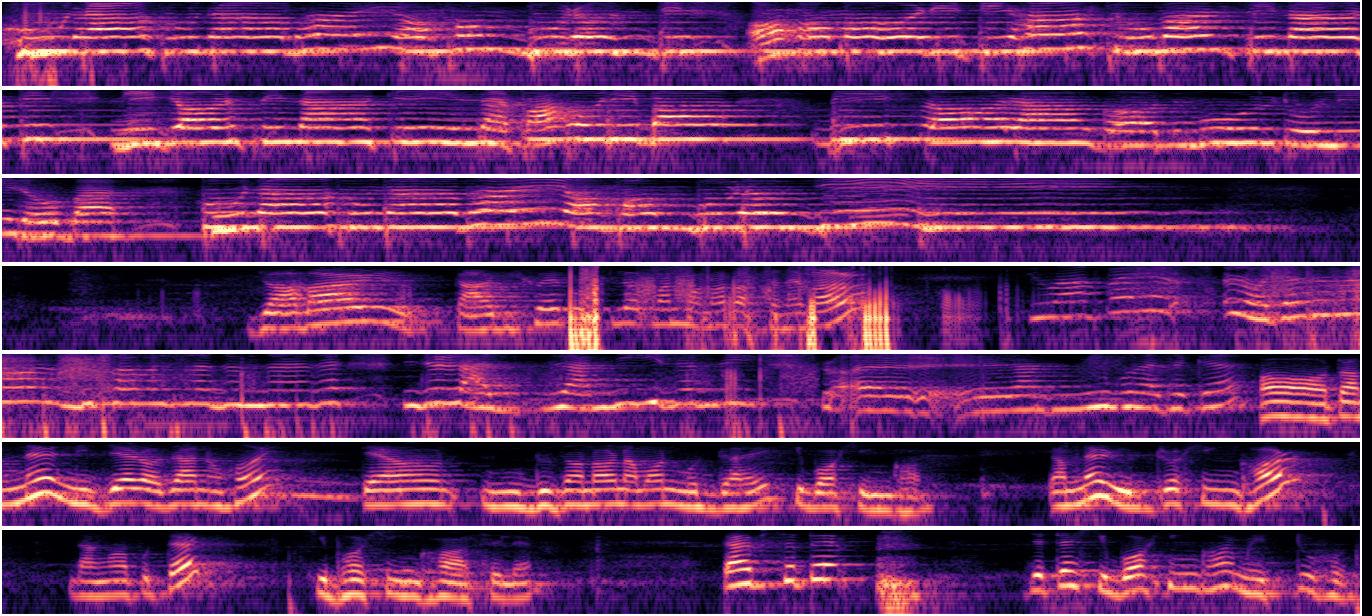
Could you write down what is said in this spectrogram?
শুনা শুনা ভাই অসম বুৰঞ্জী অসমৰ ইতিহাস তোমাৰ চিনাকি নিজৰ চিনাকি নেপাহৰিবা বিশ্বৰ আগত মূৰ তুলি ৰবা শুনা শুনা ভাই অসম বুৰঞ্জী যোৱাবাৰ তাৰ বিষয়ে কৈছিলোঁ অকণমান মনত আছেনে বাৰু যোৱাবাৰ ৰজাজনৰ বিষয়ে কৈছিলে যোনজনে যে নিজৰ ৰাণীকেইজনীক ৰাণী বনাই থাকে অঁ তাৰমানে নিজে ৰজা নহয় তেওঁ দুজনৰ নামত মুদ্ৰাহে শিৱসিংহ তাৰমানে ৰুদ্ৰসিংহৰ ডাঙৰ পুতেক শিৱসিংহ আছিলে তাৰপিছতে যেতিয়া শিৱসিংহৰ মৃত্যু হ'ল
